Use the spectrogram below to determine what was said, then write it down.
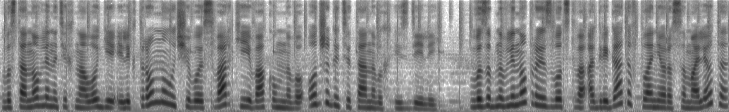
Восстановлена технология электронно-лучевой сварки и вакуумного отжига титановых изделий. Возобновлено производство агрегатов планера самолета,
